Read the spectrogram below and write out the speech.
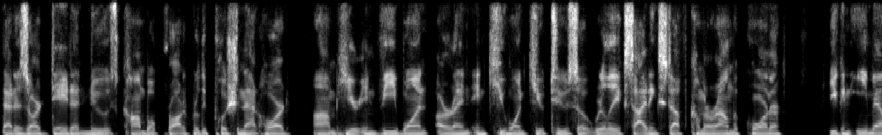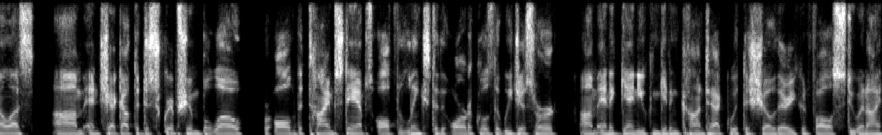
That is our data news combo product, really pushing that hard um, here in V1 or in, in Q1, Q2. So, really exciting stuff coming around the corner. you can email us um, and check out the description below for all of the timestamps, all of the links to the articles that we just heard. Um, and again, you can get in contact with the show there. You can follow Stu and I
